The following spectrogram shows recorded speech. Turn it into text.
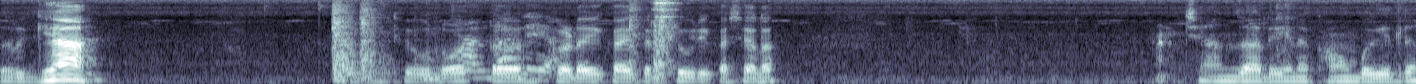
तर घ्या. ठेवलं वाटतं. कढई काहीतरी ठेवली कशाला. छान झालं हिनं खाऊन बघितलं.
